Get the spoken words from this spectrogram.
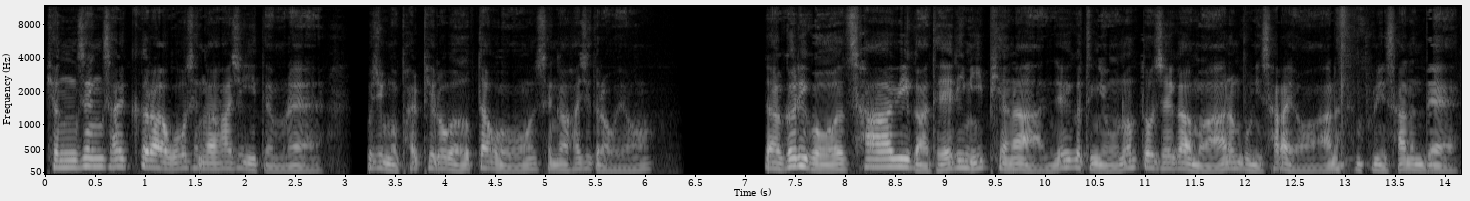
평생 살 거라고 생각하시기 때문에 굳이 뭐 팔 필요가 없다고 생각하시더라고요. 자 그리고 4위가 대림 2편안 여기 같은 경우는 또 제가 뭐 아는 분이 살아요. 아는 분이 사는데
